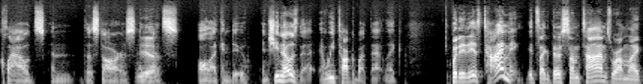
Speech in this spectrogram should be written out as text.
clouds and the stars. And Yeah. that's all I can do. And she knows that. And we talk about that. Like, but it is timing. It's like there's some times where I'm like,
